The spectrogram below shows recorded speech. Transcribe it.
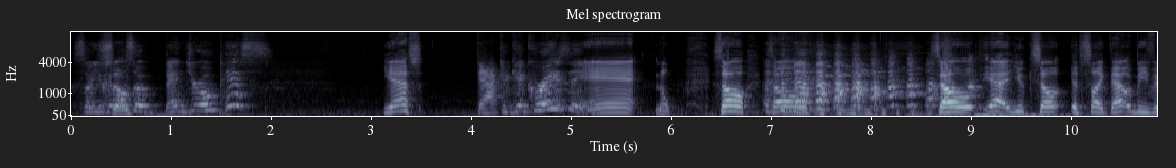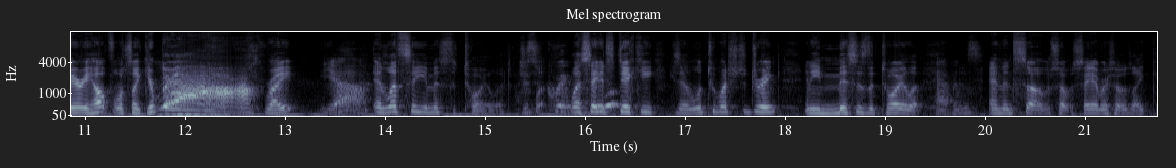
So you can So- also bend your own piss. Yes. That could get crazy. Eh, nope. So so so yeah, you so it's like that would be very helpful. It's like you're right, yeah. and let's say you miss the toilet. Just a quick. Let's say it's Dickey. He's had a little too much to drink, and he misses the toilet. happens. And then so so Sam or so was like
